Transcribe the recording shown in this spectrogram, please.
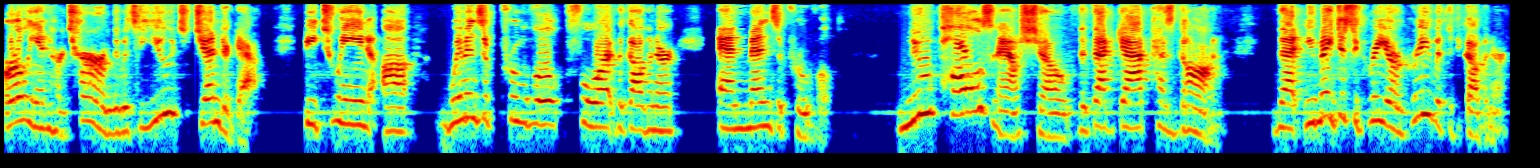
early in her term, there was a huge gender gap between uh, women's approval for the governor and men's approval. New polls now show that that gap has gone that you may disagree or agree with the governor,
